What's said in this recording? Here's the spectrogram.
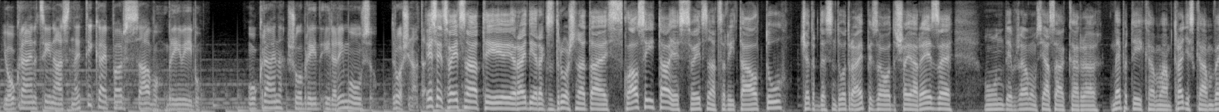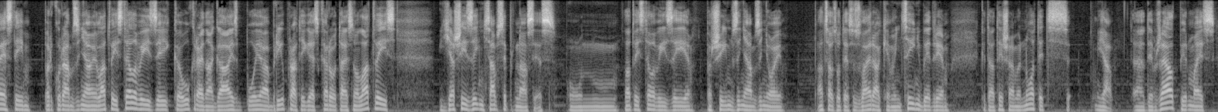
Jo Ukraina cīnās ne tikai par savu brīvību. Ukraina šobrīd ir arī mūsu drošinātājs. Esiet sveicināti, raidieraksts drošinātājs, klausītāji. Es sveicināts arī tāltu 42. epizode šajā reizē. Un, diemžēl mums jāsāk ar uh, nepatīkamām, traģiskām vēstījumiem, par kurām ziņoja Latvijas televīzija, ka Ukrainā gājis bojā brīvprātīgais karotājs no Latvijas. Ja šīs ziņas apstiprināsies, un Latvijas televīzija par šīm ziņām ziņoja, atsaucoties uz vairākiem viņa cīņu biedriem, ka tā tiešām ir noticis, jā, diemžēl pirmais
